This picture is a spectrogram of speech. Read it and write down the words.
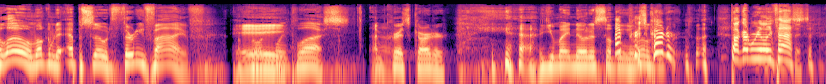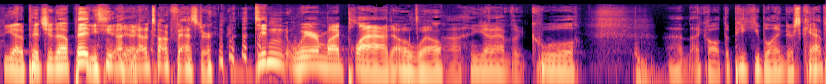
Hello and welcome to episode 35 of Hey. North Point Plus. I'm Chris Carter. Yeah, you might notice something. I'm a Chris little- Carter. Talking really fast. You got to pitch it up. Pitch, you, yeah. got to talk faster. Didn't wear my plaid. Oh well. Uh, you got to have the cool. Uh, I call it the Peaky Blinders cap.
